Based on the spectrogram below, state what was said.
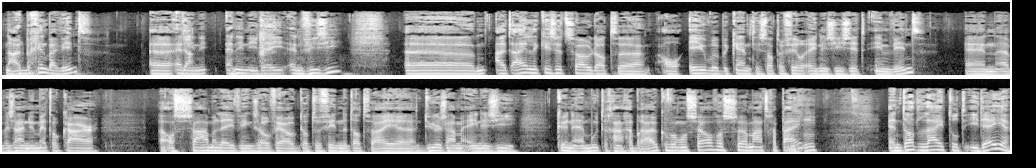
Nou, het begint bij wind. Uh, en, in, en in idee en visie. Uh, uiteindelijk is het zo dat uh, al eeuwen bekend is dat er veel energie zit in wind. En we zijn nu met elkaar als samenleving zover ook dat we vinden dat wij uh, duurzame energie kunnen en moeten gaan gebruiken voor onszelf als uh, maatschappij. Mm En dat leidt tot ideeën.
